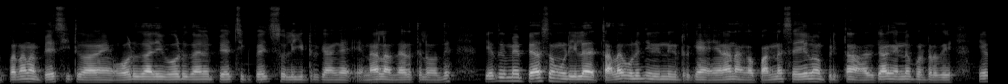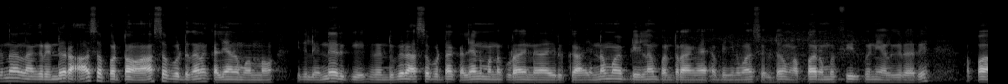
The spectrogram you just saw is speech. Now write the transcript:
இப்போ தான் நான் பேசிட்டு வரேன். ஓடுகாலி ஓடுகாலின்னு பேச்சுக்கு பேச்சு சொல்லிக்கிட்டு இருக்காங்க. என்னால் அந்த இடத்துல வந்து எதுவுமே பேச முடியல. தலை ஒளிஞ்சு நின்றுக்கிட்டு இருக்கேன். ஏன்னா நாங்கள் பண்ண செயலும் அப்படித்தான். அதுக்காக என்ன பண்ணுறது இருந்தாலும் நாங்கள் ரெண்டு பேரும் ஆசைப்பட்டோம். ஆசைப்பட்டு தானே கல்யாணம் பண்ணோம். இதில் என்ன இருக்குது ரெண்டு பேரும் ஆசைப்பட்டால் கல்யாணம் பண்ணக்கூடாது. என்ன இருக்கா? என்னம்மா இப்படிலாம் பண்ணுறாங்க அப்படிங்கிற மாதிரி சொல்லிட்டு அவங்க அப்பா ரொம்ப ஃபீல் பண்ணி அழுகுறாரு. அப்பா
